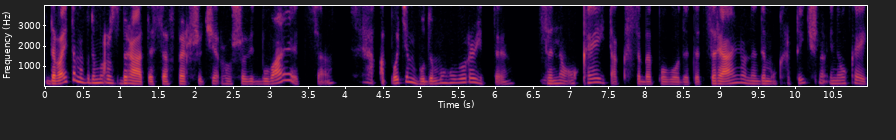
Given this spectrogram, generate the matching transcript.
Давайте ми будемо розбиратися в першу чергу, що відбувається, а потім будемо говорити. Це не окей так себе поводити. Це реально не демократично і не окей.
